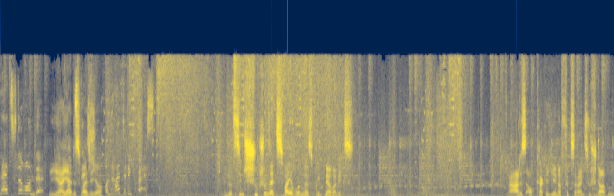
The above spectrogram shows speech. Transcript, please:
Letzte Runde. Ja, ja, Benutz das weiß ich auch. Und halte dich fest. Ich benutze den Schub schon seit zwei Runden, das bringt mir aber nichts. Ah, das ist auch kacke, hier in der Pfütze reinzustarten.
